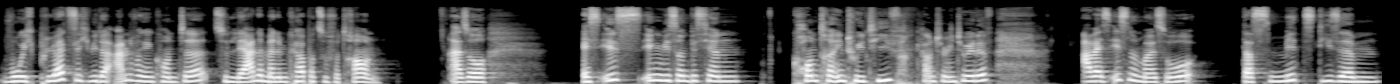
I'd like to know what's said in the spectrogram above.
wo ich plötzlich wieder anfangen konnte zu lernen, meinem Körper zu vertrauen. Also es ist irgendwie so ein bisschen kontraintuitiv, counterintuitive, aber es ist nun mal so, dass mit diesem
